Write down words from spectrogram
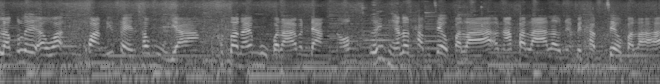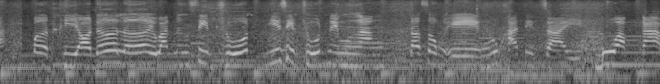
เราก็เลยเอาว่าความที่แฟนชอบหมูย่างตอนนั้นหมูปลาร้ามันดังเนาะเอ้ยงั้นเราทำเจลปลาร้าเอาน้ำปลาร้าเราเนี่ยไปทำเจลปลาร้าเปิดพรีออเดอร์เลย วันหนึ่ง10 ชุด 20 ชุดในเมือง เราส่งเองลูกค้าติดใจ บวกกับ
